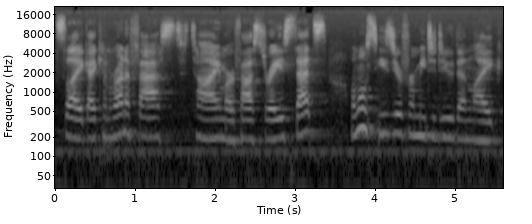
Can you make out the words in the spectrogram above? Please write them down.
it's like I can run a fast time or a fast race. That's almost easier for me to do than like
